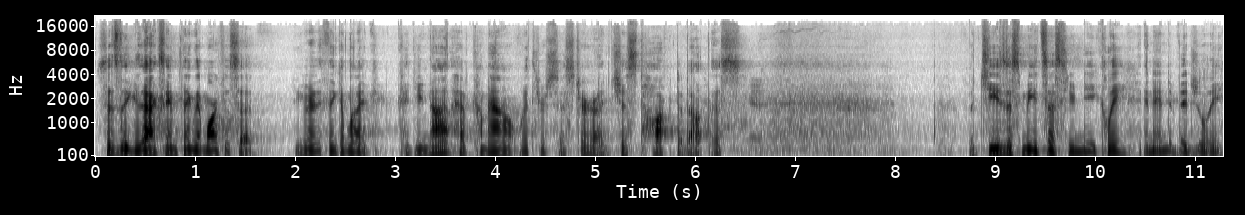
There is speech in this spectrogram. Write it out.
Says the exact same thing that Martha said. You might be thinking, like, could you not have come out with your sister? I just talked about this. But Jesus meets us uniquely and individually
